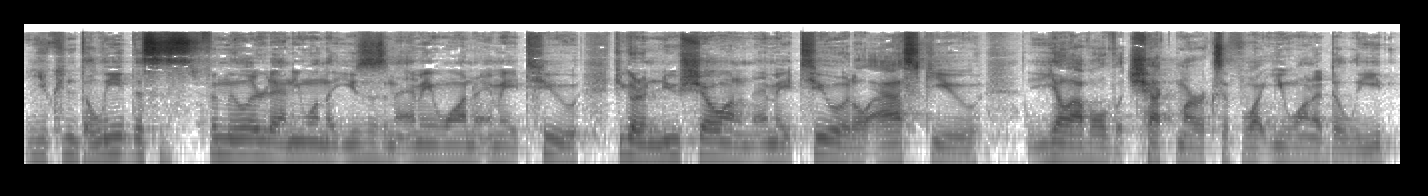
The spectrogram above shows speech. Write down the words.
you can delete. This is familiar to anyone that uses an MA1 or MA2. If you go to new show on an MA2, it'll ask you. You'll have all the check marks of what you want to delete.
